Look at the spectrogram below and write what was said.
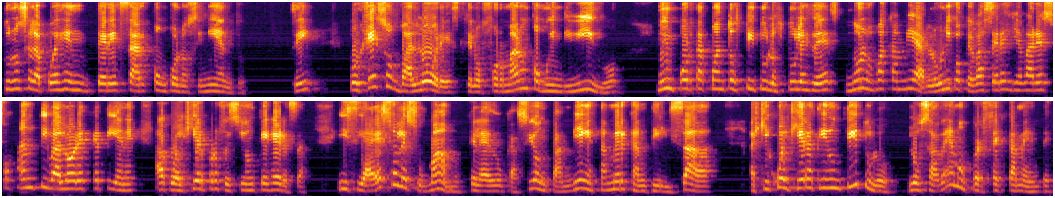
tú no se la puedes interesar con conocimiento, ¿sí? Porque esos valores que lo formaron como individuo, no importa cuántos títulos tú les des, no los va a cambiar. Lo único que va a hacer es llevar esos antivalores que tiene a cualquier profesión que ejerza. Y si a eso le sumamos que la educación también está mercantilizada, aquí cualquiera tiene un título, lo sabemos perfectamente,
